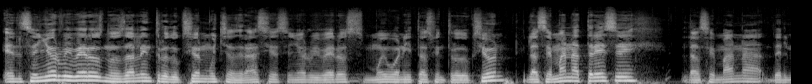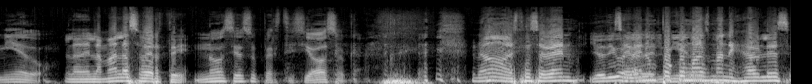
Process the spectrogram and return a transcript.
el señor Viveros nos da la introducción. Muchas gracias, señor Viveros. Muy bonita su introducción. La semana 13, la semana del miedo. La de la mala suerte. No seas supersticioso, cara. No, estos se ven, Yo digo se ven un poco miedo. más manejables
